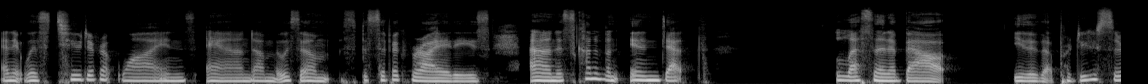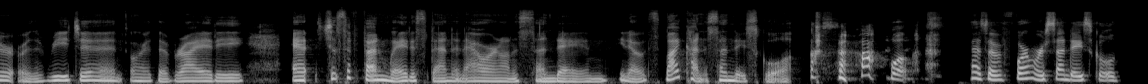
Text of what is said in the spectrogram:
and it was two different wines, and um, it was um, specific varieties, and it's kind of an in-depth lesson about either the producer or the region or the variety. And it's just a fun way to spend an hour on a Sunday. And, you know, it's my kind of Sunday school. well, as a former Sunday school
